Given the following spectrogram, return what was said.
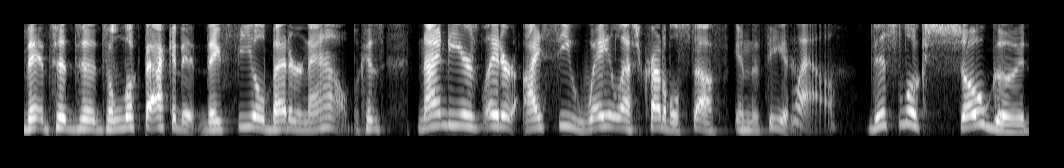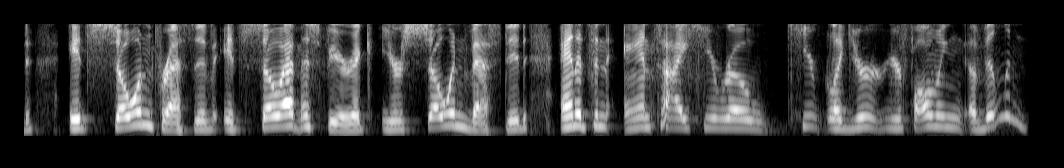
they, to, to to look back at it, they feel better now because 90 years later, I see way less credible stuff in the theater. Well. This looks so good. It's so impressive. It's so atmospheric. You're so invested, and it's an anti-hero. Hero, like you're you're following a villain.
